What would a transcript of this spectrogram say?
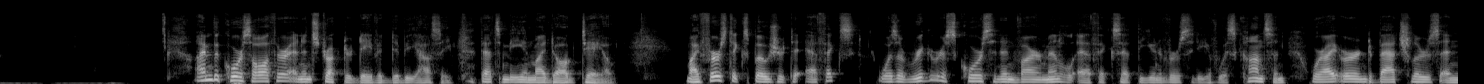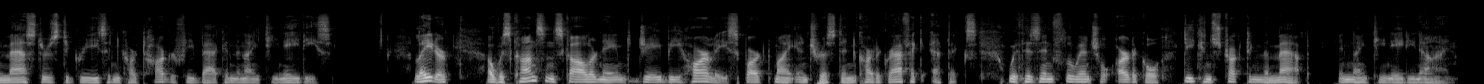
I'm the course author and instructor David DiBiase. That's me and my dog Teo. My first exposure to ethics was a rigorous course in environmental ethics at the University of Wisconsin, where I earned bachelor's and master's degrees in cartography back in the 1980s. Later, a Wisconsin scholar named J.B. Harley sparked my interest in cartographic ethics with his influential article Deconstructing the Map in 1989.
